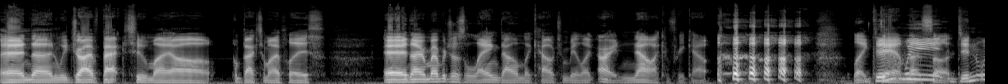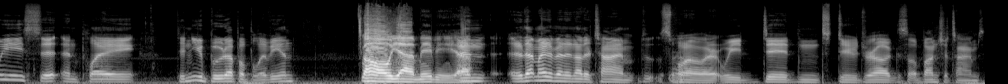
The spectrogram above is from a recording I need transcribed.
And then we drive back to my uh back to my place. And I remember just laying down on the couch and being like, all right, now I can freak out. like, Didn't damn, we? that sucked. Didn't we sit and play? Didn't you boot up Oblivion? Oh, yeah, maybe. Yeah. And uh, that might have been another time. Spoiler: We didn't do drugs a bunch of times.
